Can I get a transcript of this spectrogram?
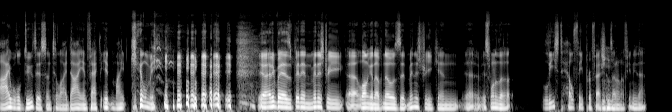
I will do this until I die. In fact, it might kill me. yeah, anybody that's been in ministry uh, long enough knows that ministry can uh, it's one of the least healthy professions. Mhm. I don't know if you knew that,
